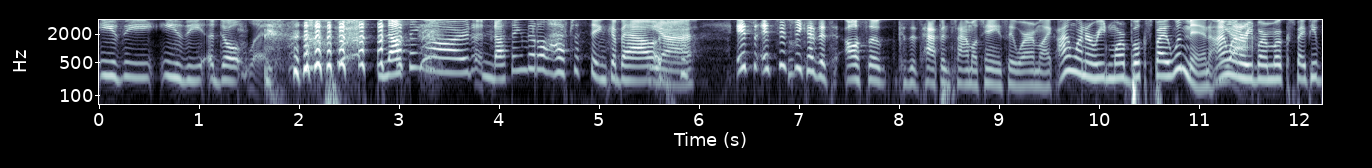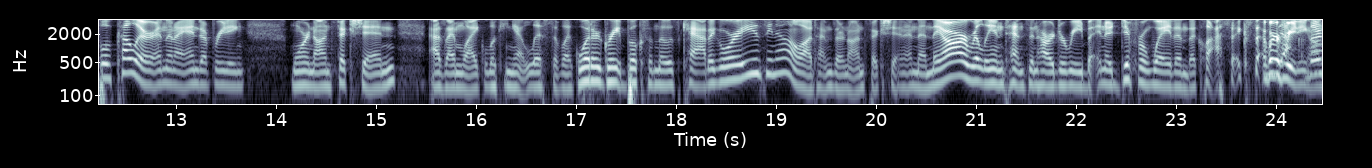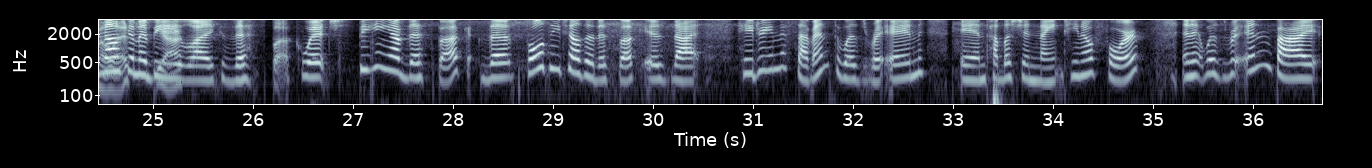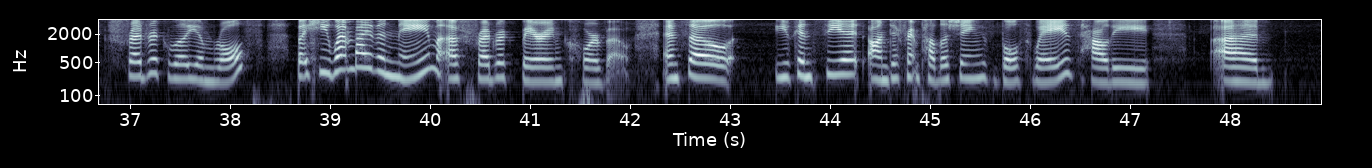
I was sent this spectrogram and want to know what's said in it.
easy, easy adult lit. nothing hard, nothing that I'll have to think about. Yeah. It's it's just because it's also because it's happened simultaneously where I'm like I want to read more books by women. I want to read more books by people of color, and then I end up reading more nonfiction as I'm like looking at lists of like what are great books in those categories. You know, a lot of times they're nonfiction, and then they are really intense and hard to read, but in a different way than the classics that we're Yeah, reading. They're the not going to be Yeah. like this book. Which, speaking of this book, the full details of this book is that Hadrian the Seventh was written and published in 1904, and it was written by Frederick William Rolfe, but he went by the name of Frederick Baron Corvo, and so you can see it on different publishings both ways. How the uh,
